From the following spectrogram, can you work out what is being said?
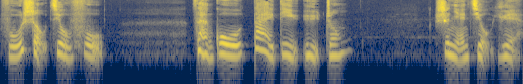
俯首就父。暂顾代地狱中。是年九月，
